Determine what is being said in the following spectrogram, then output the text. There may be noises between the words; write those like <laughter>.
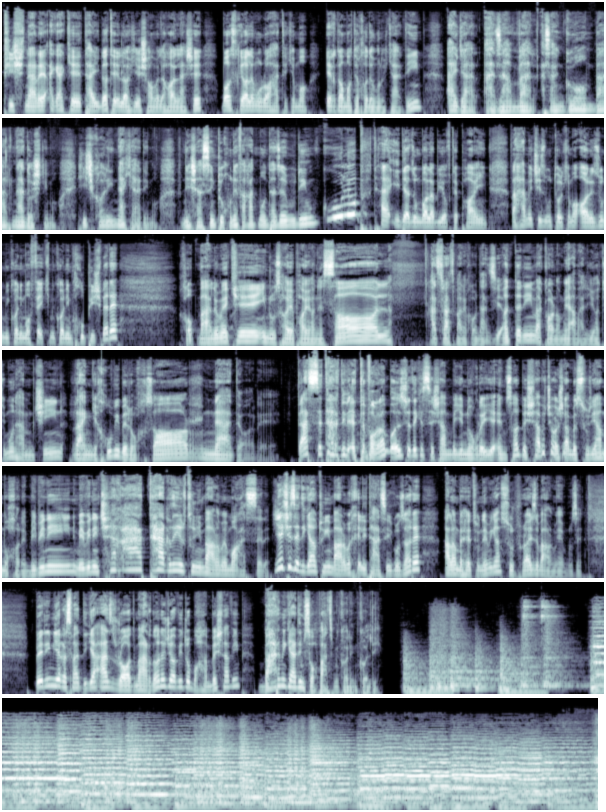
پیش نره اگر که تاییدات الهی شامل حال نشه باز خیالمون راحته که ما اقدامات خودمون رو کردیم. اگر از اول اصلا گام بر نداشتیم و هیچ کاری نکردیم و نشستیم تو خونه فقط منتظر بودیم گلوب تایید از اون بالا بیفته پایین و همه چیز اونطور که ما آرزو می‌کنیم و فکر می‌کنیم خوب پیش بره. خب معلومه که این روزهای پایان سال حسرت برای خوردن زیاد داریم و کارنامه عملیاتیمون همچین رنگ خوبی به رخسار نداره. دست تقدیر اتفاقا باعث شده که سهشنبه نقره امسال به شب چهارشنبه سوری هم بخوره. ببینین می‌بینین چقدر تقدیر تو این برنامه موثره. یه چیز دیگه هم تو این برنامه خیلی تاثیر گذاره الان بهتون نمیگم سورپرایز برنامه امروزه. بریم یه قسمت دیگه از رادمردان جاوید رو با هم بشنویم. برمیگردیم صحبت می‌کنیم کلی.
